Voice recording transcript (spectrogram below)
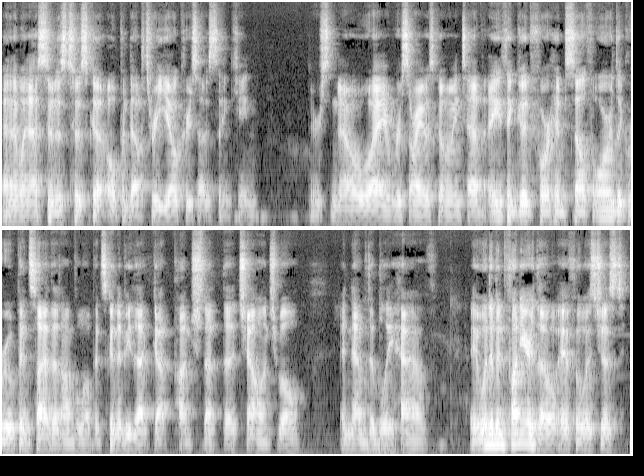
And then when as soon as Tooske opened up three Yokers, I was thinking, there's no way Rosario is going to have anything good for himself or the group inside that envelope. It's going to be that gut punch that the challenge will inevitably have. It would have been funnier though if it was just,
